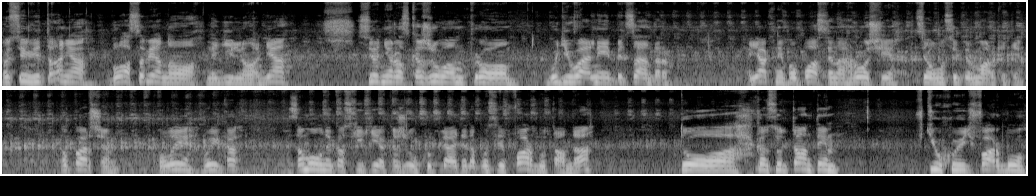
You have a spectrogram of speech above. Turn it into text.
Усім вітання, благословенного недільного дня. Сьогодні розкажу вам про будівельний епіцентр. Як не попасти на гроші в цьому супермаркеті. По-перше, коли ви ка- замовник, оскільки я кажу, купляєте, допустим, фарбу там, да, то консультанти втюхують фарбу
